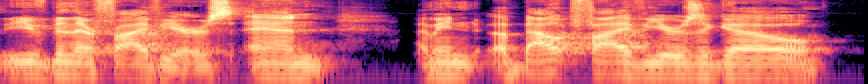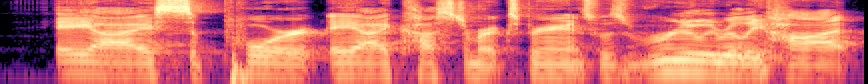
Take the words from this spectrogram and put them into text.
You've been there five years, and I mean, about five years ago, AI support, AI customer experience was really, really hot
